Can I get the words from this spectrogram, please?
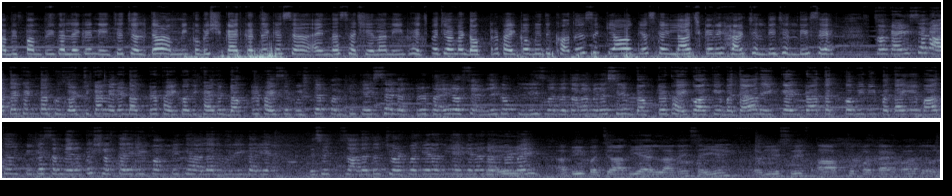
अभी पंपी को लेकर नीचे चलते हैं और अम्मी को भी शिकायत करते हैं कि आइंदा से अकेला नहीं भेज। पाए और मैं डॉक्टर भाई को भी दिखाता हूँ, इसे क्या हो गया, इसका इलाज करे हर जल्दी जल्दी से। तो गाइस सर आधा घंटा गुजर चुका मैंने डॉक्टर भाई को दिखाया तो डॉक्टर भाई से पूछते हैं पंपी कैसा है डॉक्टर भाई? और फैमिली को प्लीज़ मत बताना मैंने सिर्फ़ डॉक्टर भाई को आके बताया और एक अल्ट्रा तक को भी नहीं पता ये बात है क्योंकि सब मेरे पे शक करेंगे पंपी की हालत बुरी करिए जैसे ज़्यादा तो चोट वगैरह नहीं आएगी ना डॉक्टर भाई? अभी बचा दिया अल्लाह ने सही है। और ये सिर्फ़ आपको पता है बात और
